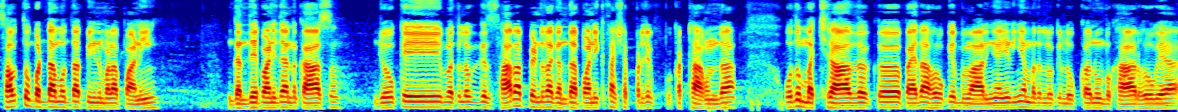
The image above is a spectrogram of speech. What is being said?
ਸਭ ਤੋਂ ਵੱਡਾ ਮੁੱਦਾ ਪੀਣ ਵਾਲਾ ਪਾਣੀ ਗੰਦੇ ਪਾਣੀ ਦਾ ਨਿਕਾਸ ਜੋ ਕਿ ਮਤਲਬ ਕਿ ਸਾਰਾ ਪਿੰਡ ਦਾ ਗੰਦਾ ਪਾਣੀ ਇੱਕ ਥਾਂ ਛੱਪੜ 'ਚ ਇਕੱਠਾ ਹੁੰਦਾ। ਉਦੋਂ ਮੱਛਰਾਦਕ ਪੈਦਾ ਹੋ ਕੇ ਬਿਮਾਰੀਆਂ ਜਿਹੜੀਆਂ ਮਤਲਬ ਕਿ ਲੋਕਾਂ ਨੂੰ ਬੁਖਾਰ ਹੋ ਗਿਆ,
